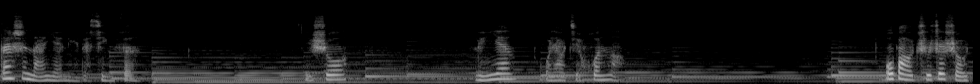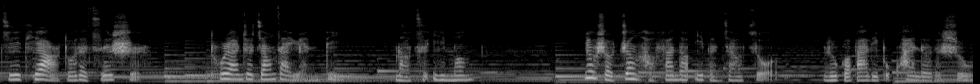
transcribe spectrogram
但是难掩你的兴奋。你说：“林烟，我要结婚了。”我保持着手机贴耳朵的姿势，突然就僵在原地，脑子一懵。右手正好翻到一本叫做《如果巴黎不快乐》的书，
